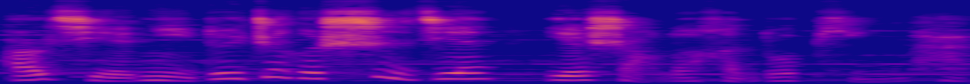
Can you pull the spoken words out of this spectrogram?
而且你对这个世间也少了很多评判。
